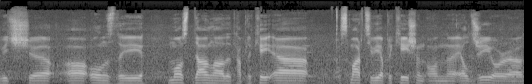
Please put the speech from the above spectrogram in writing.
which owns the most downloaded smart TV application on LG or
